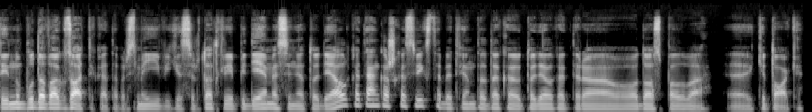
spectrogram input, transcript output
tai nubūdavo egzotika, ta prasme įvykis. Ir tu atkreipi dėmesį ne todėl, kad ten kažkas vyksta, bet vien tada, kad, todėl, kad yra odos spalva e, kitokia.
